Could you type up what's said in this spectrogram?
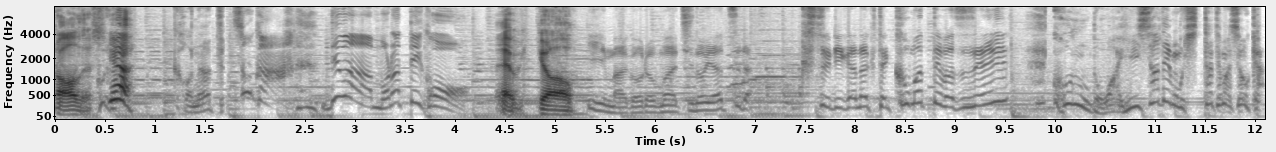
All this. Yeah. もらっていこう there we go. 今頃町のやつら薬がなくて困ってますぜ今度は医者でも引っ立てましょうか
